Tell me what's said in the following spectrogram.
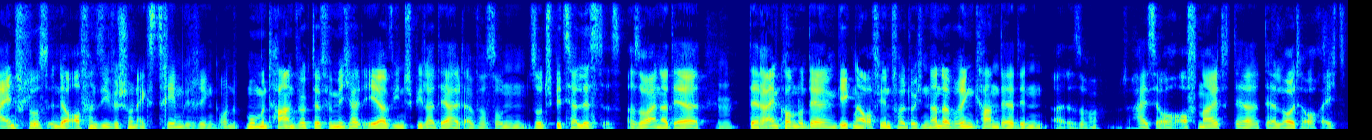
Einfluss in der Offensive schon extrem gering. Und momentan wirkt er für mich halt eher wie ein Spieler, der halt einfach so ein, so ein Spezialist ist. Also einer, der, mhm. der reinkommt und der den Gegner auf jeden Fall durcheinander bringen kann, der den, also heißt ja auch Off-Night, der, der Leute auch echt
